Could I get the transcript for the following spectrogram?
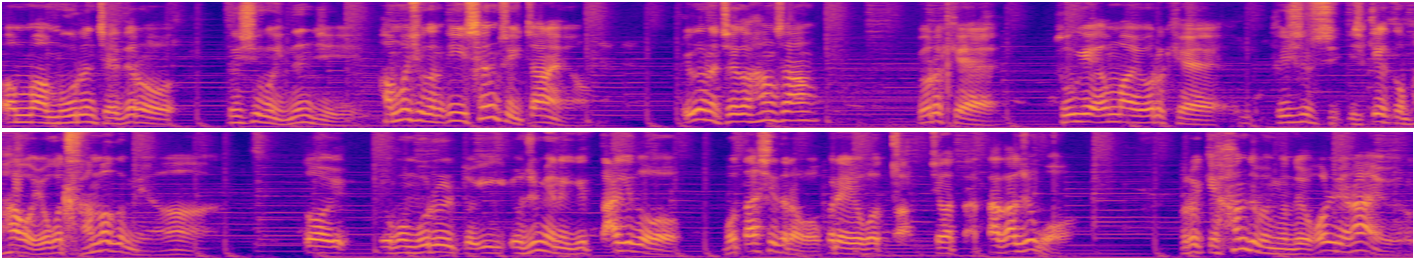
엄마 물은 제대로 드시고 있는지 한 번씩은 이 생수 있잖아요. 이거는 제가 항상 요렇게 두 개 엄마 요렇게 드실 수 있게끔 하고 요거 다 먹으면 또 요거 물을 또 이- 요즘에는 이게 따기도 못 따시더라고. 그래 요거 따, 제가 따, 따가지고 이렇게 한두 병 정도 올려놔요 이렇게.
